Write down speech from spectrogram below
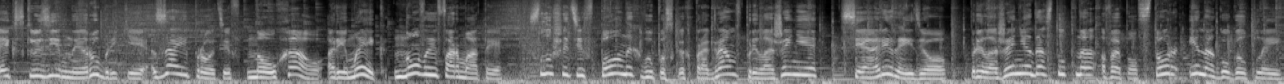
Эксклюзивные рубрики «За и против», «Ноу-хау», «Ремейк», «Новые форматы». Слушайте в полных выпусках программ в приложении Сиари Radio. Приложение доступно в Apple Store и на Google Play.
